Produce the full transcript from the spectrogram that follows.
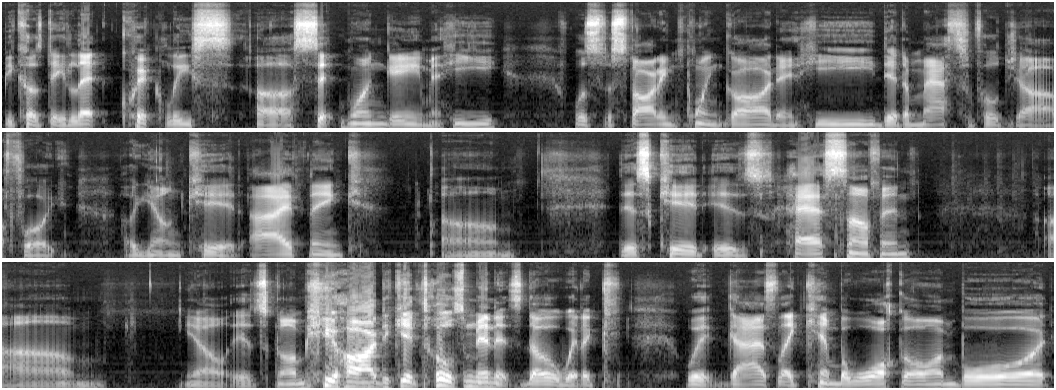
because they let Quickley uh, sit one game and he was the starting point guard and he did a masterful job for a young kid. I think um, this kid is has something. Um, you know, it's gonna be hard to get those minutes though with a with guys like Kemba Walker on board,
